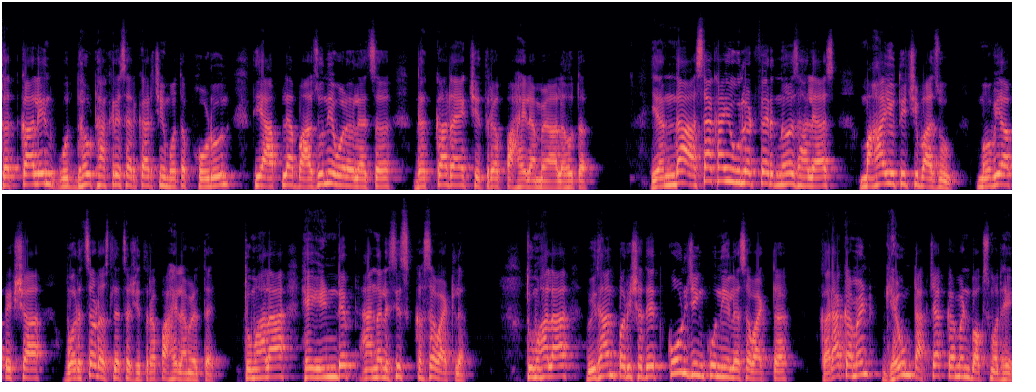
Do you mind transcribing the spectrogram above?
तत्कालीन उद्धव ठाकरे सरकारची मतं फोडून ती आपल्या बाजूने वळवल्याचं धक्कादायक चित्र पाहायला मिळालं होतं. यंदा असा काही उलटफेर न झाल्यास महायुतीची बाजू मवियापेक्षा वरचढ असल्याचं चित्र पाहायला मिळतंय. तुम्हाला हे इनडेप्थ अनालिसिस कसं वाटलं? तुम्हाला विधान परिषदेत कोण जिंकून येईल असं वाटतं? करा कमेंट घेऊन टाकच्या कमेंट बॉक्समध्ये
